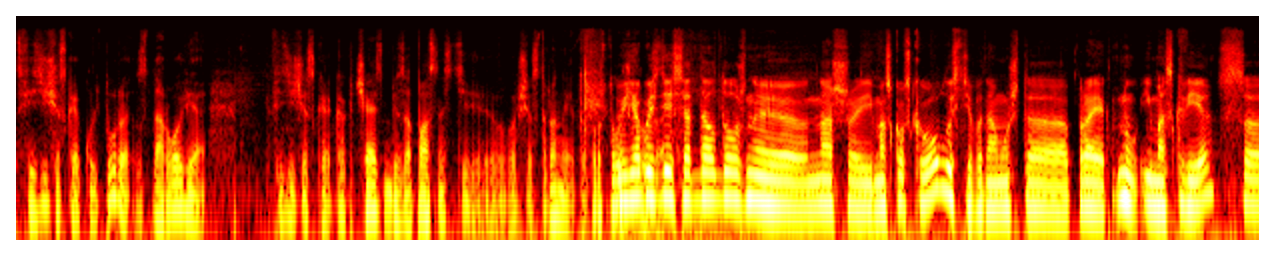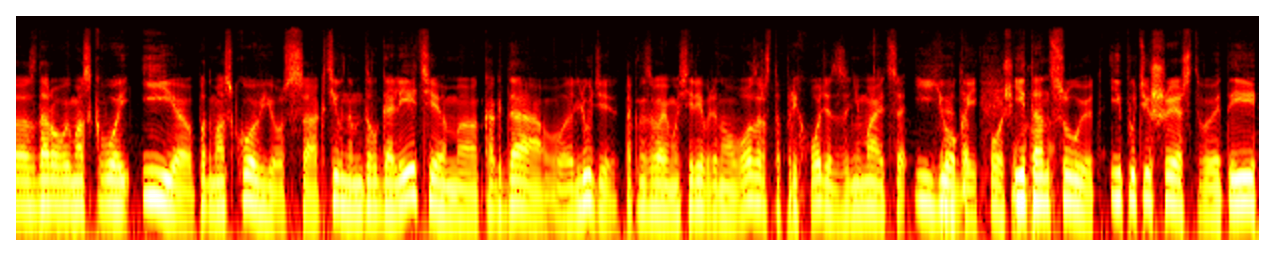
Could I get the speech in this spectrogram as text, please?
физическая культура, здоровье, физическая как часть безопасности вообще страны. Это просто ну, очень я круто. бы здесь отдал должное нашей Московской области, потому что проект, ну, и Москве с здоровой Москвой, и Подмосковью с активным долголетием, э, когда э, люди так называемого серебряного возраста приходят, занимаются и йогой, и круто. танцуют, и путешествуют, и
